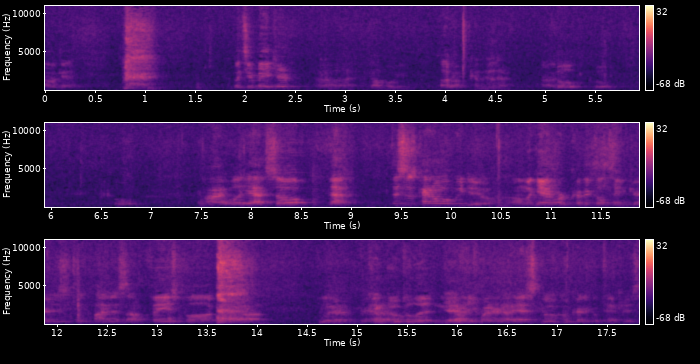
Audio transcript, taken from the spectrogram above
Okay. What's your major? Uh, W. Okay. Computer? Cool, cool, cool. All right, well, yeah, so that, this is kind of what we do. Um, again, we're critical tinkers. You can find us on Facebook, uh, You can Google it and yeah, yeah. Twitter now. Yes, Google critical tinkers.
